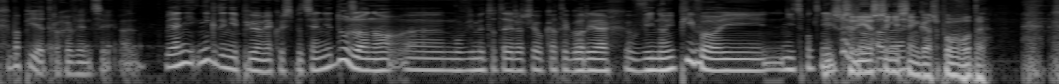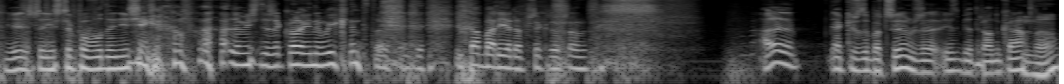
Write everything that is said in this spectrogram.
chyba piję trochę więcej. Ja ni- nigdy nie piłem jakoś specjalnie dużo. No, e, mówimy tutaj raczej o kategoriach wino i piwo i nic mocniejszego. Czyli jeszcze ale nie sięgasz po wodę. Jeszcze, jeszcze po wodę nie sięgam, ale myślę, że kolejny weekend to będzie i ta bariera przekroczona. Ale jak już zobaczyłem, że jest Biedronka, No.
